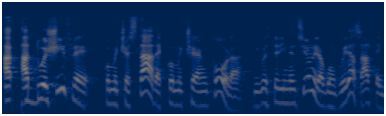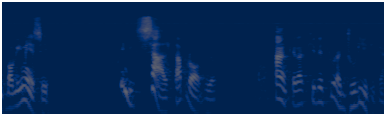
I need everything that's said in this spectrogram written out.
a, a, due cifre, come c'è stata e come c'è ancora, di queste dimensioni, la congruità salta in pochi mesi. Quindi salta proprio anche l'architettura giuridica.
